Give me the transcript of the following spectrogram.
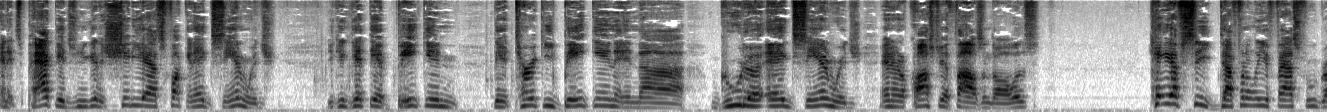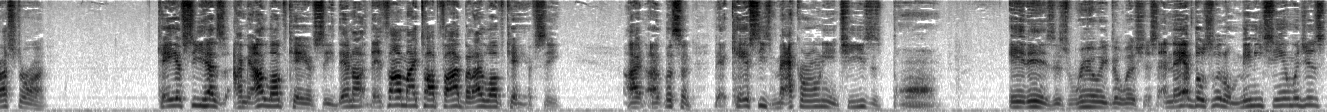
and it's packaged and you get a shitty ass fucking egg sandwich. You can get their bacon, their turkey bacon and uh, Gouda egg sandwich, and it'll cost you a thousand dollars. KFC, definitely a fast food restaurant. KFC has, I mean, I love KFC. They're not, it's not my top five, but I love KFC. I, I listen, KFC's macaroni and cheese is bomb. It is. It's really delicious. And they have those little mini sandwiches,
